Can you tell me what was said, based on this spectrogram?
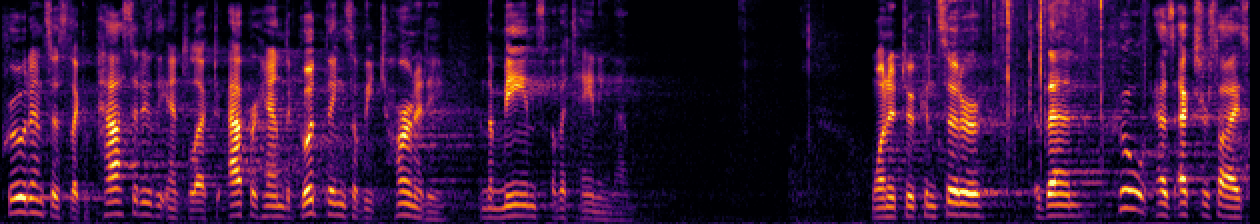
Prudence is the capacity of the intellect to apprehend the good things of eternity and the means of attaining them. Wanted to consider then who has exercised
